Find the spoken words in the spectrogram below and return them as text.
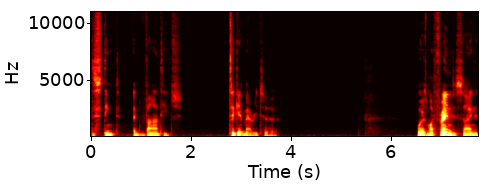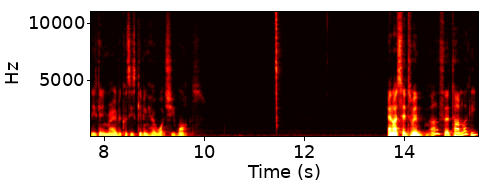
distinct advantage to get married to her. Whereas my friend is saying that he's getting married because he's giving her what she wants. And I said to him, oh, third time lucky.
